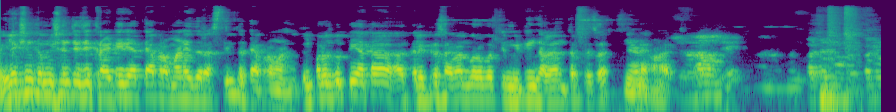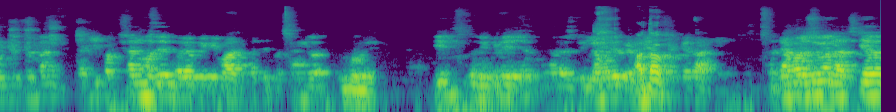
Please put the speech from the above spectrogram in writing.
इलेक्शन कमिशनचे जे क्रायटेरिया त्याप्रमाणे जर असतील तर त्याप्रमाणे होतील. परंतु ती आता कलेक्टर साहेबांबरोबर ती मिटिंग झाल्यानंतर त्याचा निर्णय होणार काही पक्षांमध्ये बऱ्यापैकी प्रसंग उद्भवले जिल्ह्यामध्ये आता- शक्यता आहे तर त्या पार्श्वभूमीवर राजकीय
